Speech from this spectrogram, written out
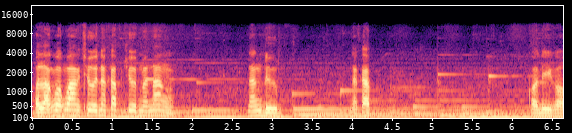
วันหลังว่างๆเชิญนะครับ เชิญมานั่งนั่งดื่มนะครับก็นี่ก็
